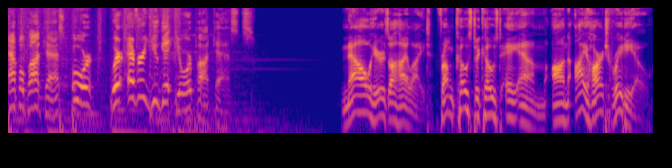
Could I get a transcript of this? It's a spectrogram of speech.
Apple Podcast, or wherever you get your podcasts. Now, here's a highlight from Coast to Coast AM on iHeartRadio.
